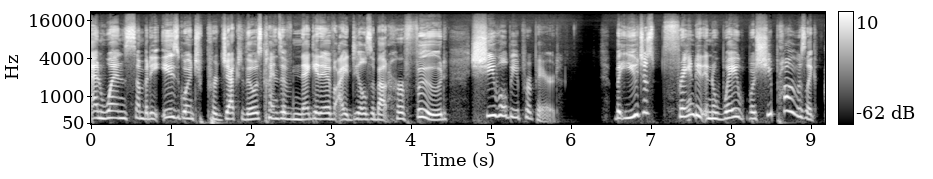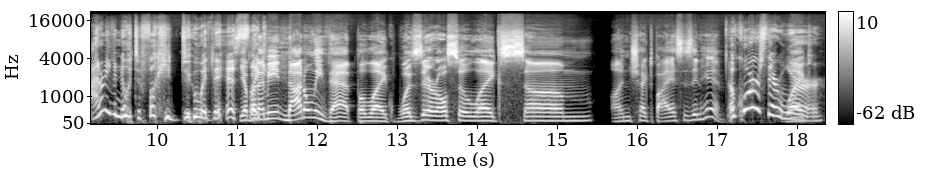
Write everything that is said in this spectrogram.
and when somebody is going to project those kinds of negative ideals about her food, she will be prepared. But you just framed it in a way where she probably was like, I don't even know what to fucking do with this. Yeah, but I mean, not only that, but like, was there also like some unchecked biases in him? Of course there Like, were.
